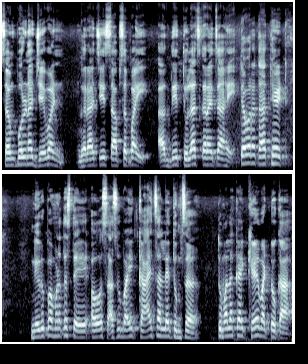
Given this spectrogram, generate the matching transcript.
संपूर्ण जेवण घराची साफसफाई अगदी तुलाच करायचं आहे. त्यावर आता थेट निरूपा म्हणत असते अहो सासूबाई काय चाललंय तुमचं? तुम्हाला काय खेळ वाटतो का?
